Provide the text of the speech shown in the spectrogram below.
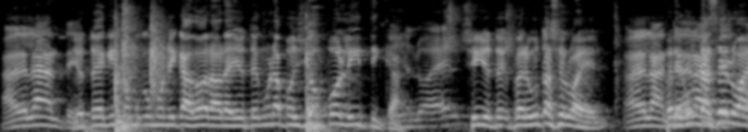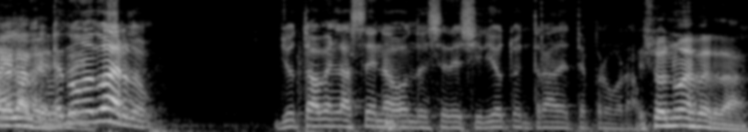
Adelante. Yo estoy aquí como comunicador. Ahora yo tengo una posición política. Dígelo a él. Sí, yo te, pregúntaselo a él. Adelante, Pregúntaselo adelante, a él. a adelante. ver. Eh, Don Eduardo, yo estaba en la cena donde se decidió tu entrada a este programa. Eso no es verdad.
